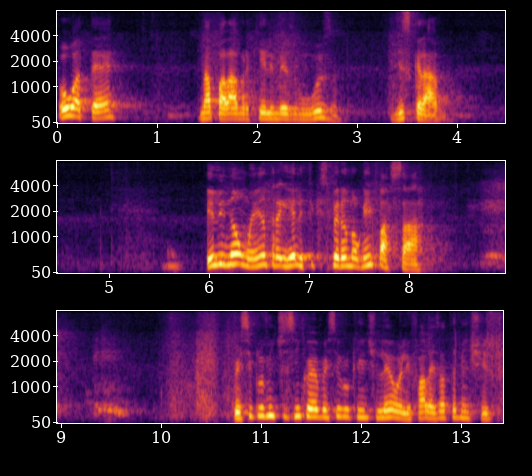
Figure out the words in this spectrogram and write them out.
Ou até, na palavra que ele mesmo usa, de escravo. Ele não entra e ele fica esperando alguém passar. Versículo 25 é o versículo que a gente leu, ele fala exatamente isso.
